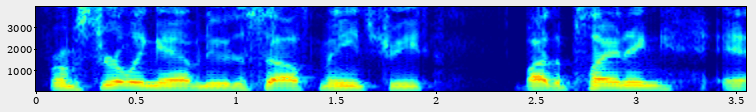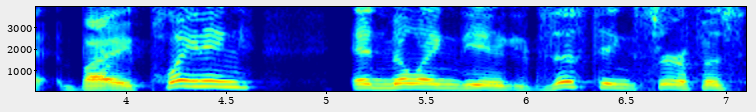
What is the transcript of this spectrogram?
from Sterling Avenue to South Main Street by the planing by planing and milling the existing surface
